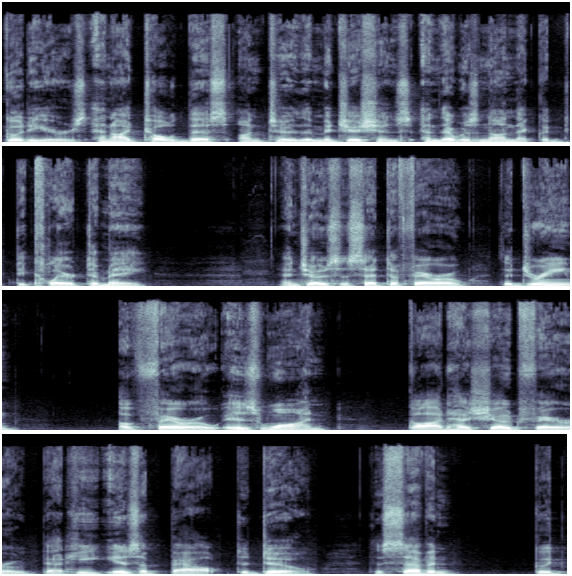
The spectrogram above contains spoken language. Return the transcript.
good ears. And I told this unto the magicians, and there was none that could declare to me. And Joseph said to Pharaoh, The dream of Pharaoh is one. God has showed Pharaoh that he is about to do. The seven good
